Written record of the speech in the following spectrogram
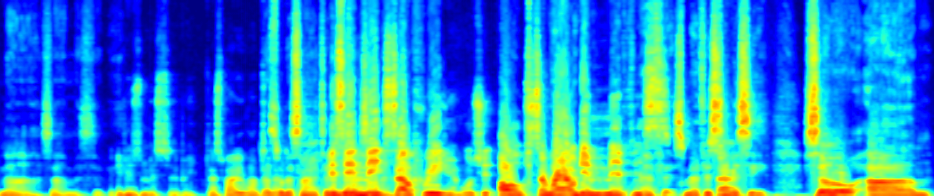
No, it's not Mississippi. It is Mississippi. That's why they want. That's what the scientific. It said mid South region, which is oh surrounding Memphis. Memphis, Memphis, Sorry. Tennessee. So, um,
